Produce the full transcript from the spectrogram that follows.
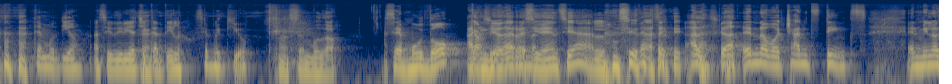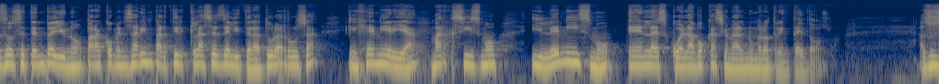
Te mudió. Así diría Chikatilo. Se. No, se mudó. Se mudó a la Cambió de residencia a la ciudad. de- a la ciudad de Novochantinsk en 1971 para comenzar a impartir clases de literatura rusa, ingeniería, marxismo y lenismo en la escuela vocacional número 32. A sus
